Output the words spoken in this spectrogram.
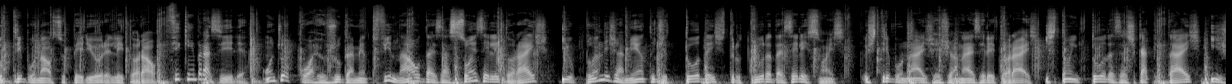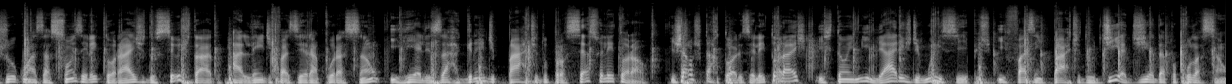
O Tribunal Superior Eleitoral fica em Brasília, onde ocorre o julgamento final das ações eleitorais e o planejamento de toda a estrutura das eleições. Os tribunais regionais eleitorais eleitorais estão em todas as capitais e julgam as ações eleitorais do seu estado, além de fazer a apuração e realizar grande parte do processo eleitoral. Já os cartórios eleitorais estão em milhares de municípios e fazem parte do dia a dia da população,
